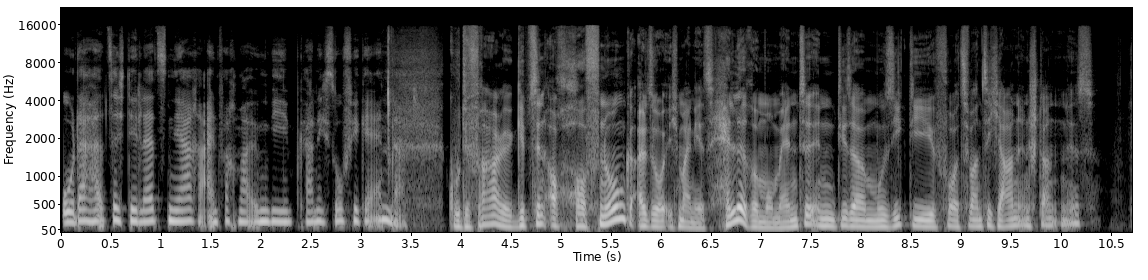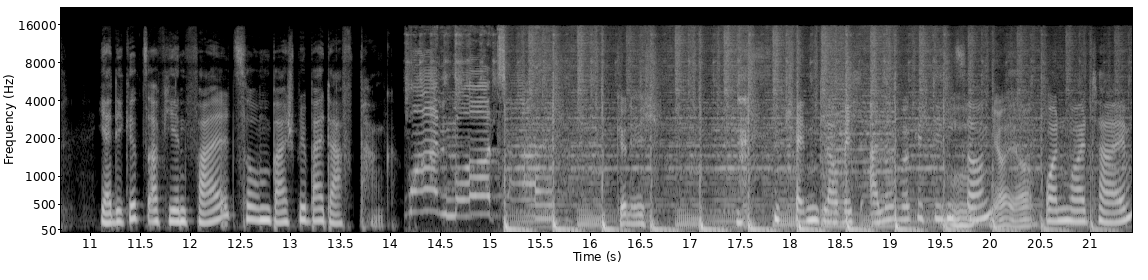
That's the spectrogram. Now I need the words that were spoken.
Oder hat sich die letzten Jahre einfach mal irgendwie gar nicht so viel geändert? Gute Frage. Gibt es denn auch Hoffnung? Also ich meine jetzt hellere Momente in dieser Musik, die vor 20 Jahren entstanden ist? Ja, die gibt es auf jeden Fall. Zum Beispiel bei Daft Punk. Kenn ich. Kennen, glaube ich, alle wirklich diesen Mhm, Song. Ja, ja. One More Time.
